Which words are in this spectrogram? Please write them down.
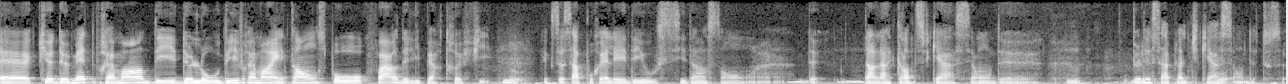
euh, que de mettre vraiment des, de loader vraiment intense pour faire de l'hypertrophie. Mm. Fait que ça, ça pourrait l'aider aussi dans son, euh, dans la quantification de, mm. de, sa planification, de tout ça.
